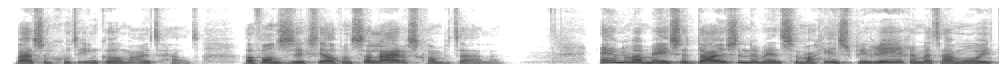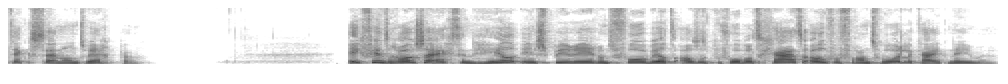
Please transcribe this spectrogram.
waar ze een goed inkomen uithaalt. Waarvan ze zichzelf een salaris kan betalen. En waarmee ze duizenden mensen mag inspireren met haar mooie teksten en ontwerpen. Ik vind Rosa echt een heel inspirerend voorbeeld als het bijvoorbeeld gaat over verantwoordelijkheid nemen.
